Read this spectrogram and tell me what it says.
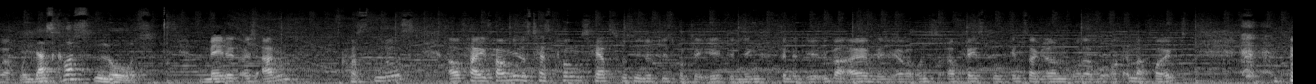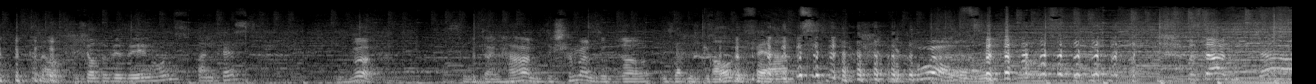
Uhr. Und das kostenlos. Meldet euch an, kostenlos, auf hiv-test.herzfluss-fließburg.de. Den Link findet ihr überall, wenn ihr uns auf Facebook, Instagram oder wo auch immer folgt. Genau. Ich hoffe, wir sehen uns beim Test. Uwe, was ist denn mit deinen Haaren? Die schimmern so grau. Ich habe mich grau gefärbt. Cool. Bis dann. Ciao.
